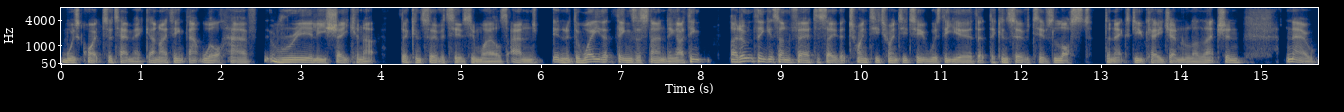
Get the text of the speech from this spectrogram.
was quite totemic. And I think that will have really shaken up the Conservatives in Wales. And in the way that things are standing, I think I don't think it's unfair to say that 2022 was the year that the Conservatives lost the next UK general election. Now,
